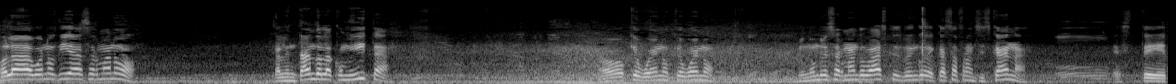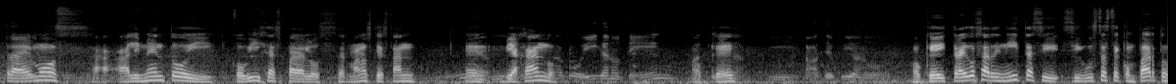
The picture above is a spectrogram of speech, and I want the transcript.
Hola, buenos días, hermano. Calentando la comidita. Oh, qué bueno, qué bueno. Mi nombre es Armando Vázquez, vengo de Casa Franciscana. Oh, Este, traemos alimento y cobijas para los hermanos que están eh, una viajando. cobija no tengo. Ok. Y para hacer frío no. Ok, traigo sardinitas y si gustas te comparto.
